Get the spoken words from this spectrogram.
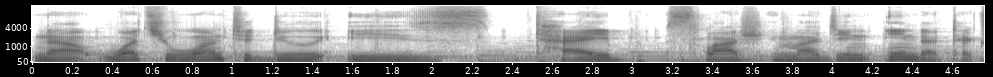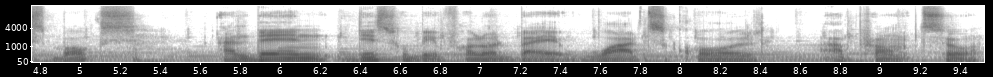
Now, what you want to do is type slash imagine in the text box and then this will be followed by what's called a prompt. So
